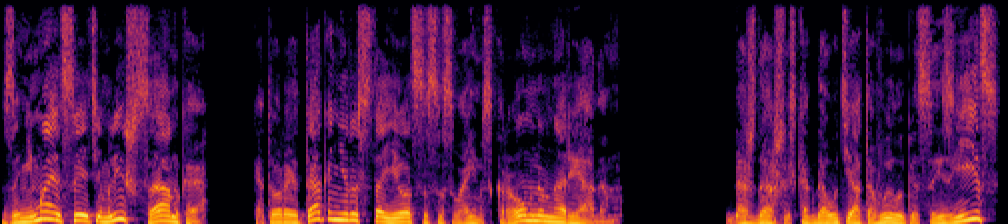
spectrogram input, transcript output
Занимается этим лишь самка, которая так и не расстается со своим скромным нарядом. Дождавшись, когда утята вылупятся из яиц,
